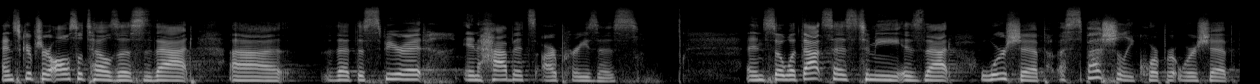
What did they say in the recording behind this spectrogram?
And Scripture also tells us that, uh, that the Spirit inhabits our praises. And so, what that says to me is that worship, especially corporate worship,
